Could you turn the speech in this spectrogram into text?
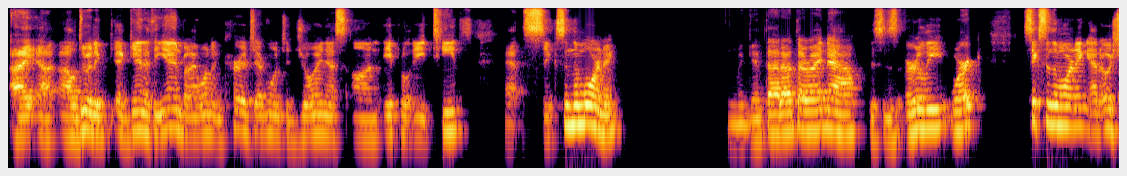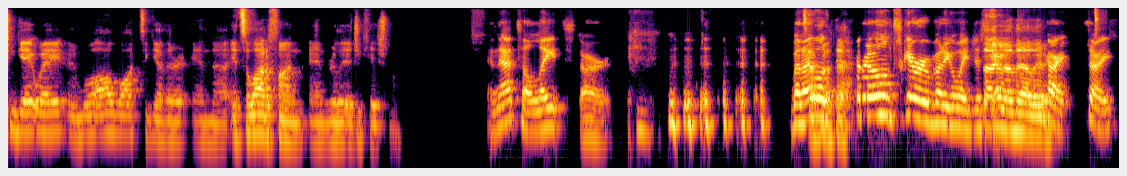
I, I- I'll do it again at the end, but I want to encourage everyone to join us on April 18th at six in the morning. I'm gonna get that out there right now. This is early work, six in the morning at Ocean Gateway, and we'll all walk together. And uh, it's a lot of fun and really educational. And that's a late start. But I won't, but I won't scare everybody away just Talk yet. about that later. Sorry, sorry.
